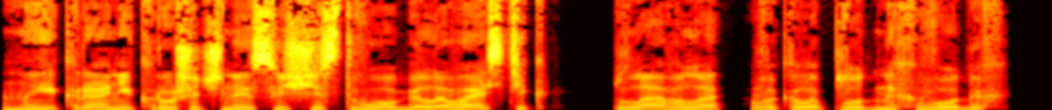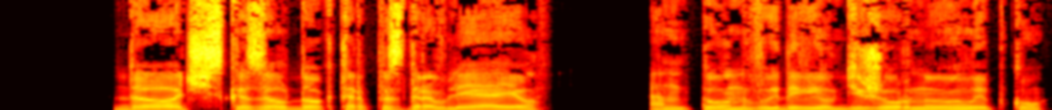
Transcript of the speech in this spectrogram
На экране крошечное существо, головастик, плавало в околоплодных водах. «Дочь», — сказал доктор, — «поздравляю. Антон выдавил дежурную улыбку.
